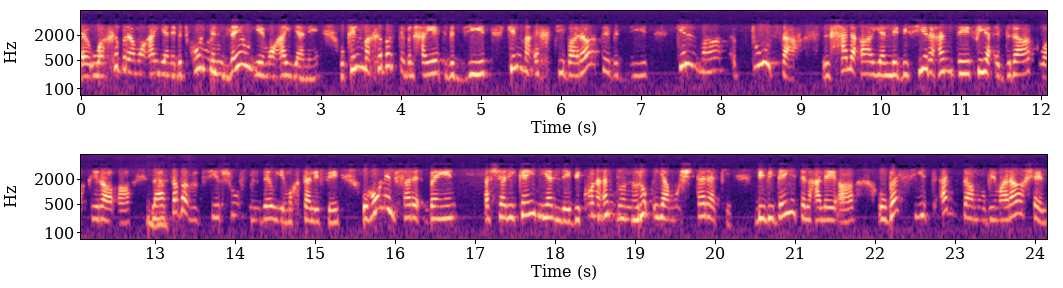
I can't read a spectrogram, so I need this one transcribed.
آه، وخبرة معينة بتكون من زاوية معينة، وكل ما خبرتي بالحياة بتزيد، كل ما اختباراتي بتزيد، كل ما بتوسع الحلقة يلي بيصير عندي فيها إدراك وقراءة. لها سبب بصير شوف من زاوية مختلفة. وهون الفرق بين الشريكين يلي بيكون عندهم رؤية مشتركة ببداية العلاقة وبس يتقدموا بمراحل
